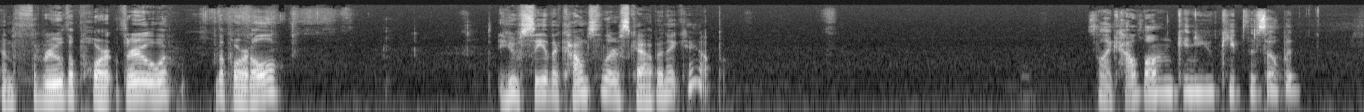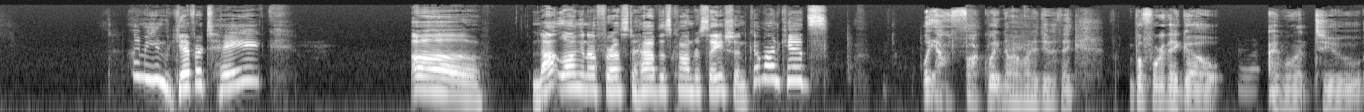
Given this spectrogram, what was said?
and through the port through the portal you see the counselor's cabin at camp So, like, how long can you keep this open? I mean, give or take. Uh, not long enough for us to have this conversation. Come on, kids. Wait, oh fuck! Wait, no, I want to do a thing. Before they go, I want to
